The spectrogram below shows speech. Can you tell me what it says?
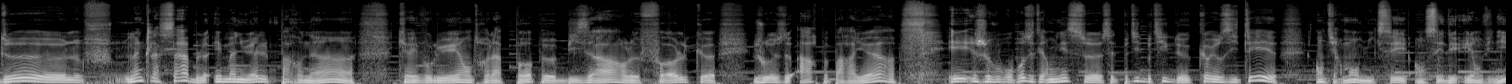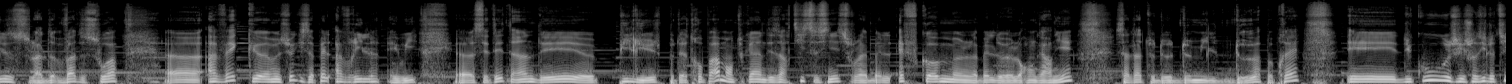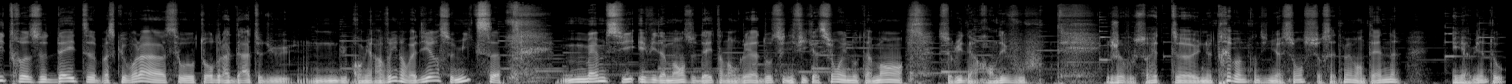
de l'inclassable Emmanuel Parrenin qui a évolué entre la pop bizarre, le folk, joueuse de harpe par ailleurs. Et je vous propose de terminer ce- cette petite boutique de curiosités entièrement mixée en CD et en vinyle, cela va de soi, euh, avec un monsieur qui s'appelle Avril. Et oui, euh, c'était un des piliers, peut-être pas, mais en tout cas un des artistes signés sur le label FCOM, le label de Laurent Garnier. Ça date de 2002 à peu près. Et du coup, j'ai choisi le titre The Date parce que voilà, c'est autour de la date du 1er avril, on va dire, ce mix. Même si, évidemment, The Date en anglais a d'autres significations et notamment celui d'un rendez-vous. Je vous souhaite une très bonne continuation sur cette même antenne et à bientôt.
